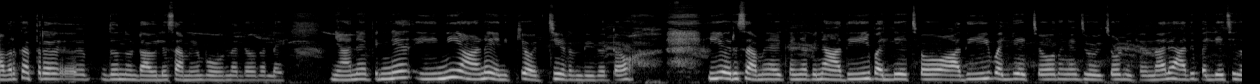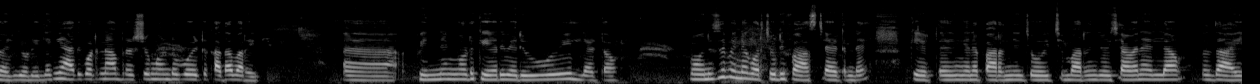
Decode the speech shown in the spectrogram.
അവർക്ക് അത്ര ഇതൊന്നും ഉണ്ടാവില്ല സമയം പോകുന്നല്ലോ എന്നല്ലേ. ഞാൻ പിന്നെ ഇനിയാണ് എനിക്ക് ഒച്ചയിടേണ്ടത് കേട്ടോ. ഈ ഒരു സമയമായി കഴിഞ്ഞാൽ പിന്നെ ആദ്യം പല്ല് തേച്ചോ ആദ്യം എന്ന് ഞാൻ എന്നിങ്ങനെ ചോദിച്ചുകൊണ്ടിരിക്കണം എന്നാലേ ആദ്യം പല്ലി വെച്ച് കഴിയുള്ളൂ. ഇല്ലെങ്കിൽ ആദ്യം കൂട്ടൻ ആ ബ്രഷും കൊണ്ട് പോയിട്ട് കഥ പറയും. പിന്നെ ഇങ്ങോട്ട് കയറി വരികയില്ല കേട്ടോ. മോനുസ് പിന്നെ കുറച്ചുകൂടി ഫാസ്റ്റ് ആയിട്ടുണ്ട്. കേട്ട് ഇങ്ങനെ പറഞ്ഞ് ചോദിച്ചും പറഞ്ഞ് ചോദിച്ചും അവനെല്ലാം ഇതായി.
